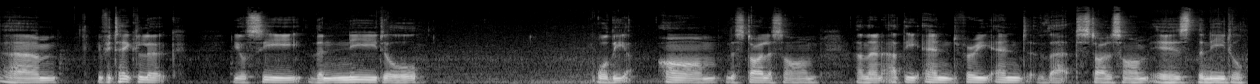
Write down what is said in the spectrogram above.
Um, if you take a look, you'll see the needle or the arm, the stylus arm, and then at the end, very end of that stylus arm is the needle.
